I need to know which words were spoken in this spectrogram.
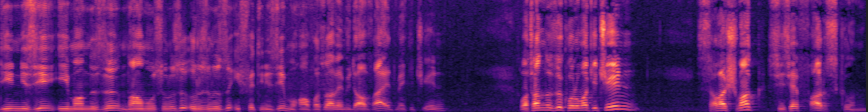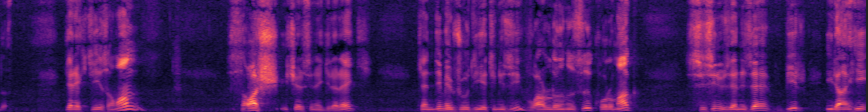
dininizi, imanınızı, namusunuzu, ırzınızı, iffetinizi muhafaza ve müdafaa etmek için, vatanınızı korumak için savaşmak size farz kılındı. Gerektiği zaman savaş içerisine girerek kendi mevcudiyetinizi, varlığınızı korumak sizin üzerinize bir ilahi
